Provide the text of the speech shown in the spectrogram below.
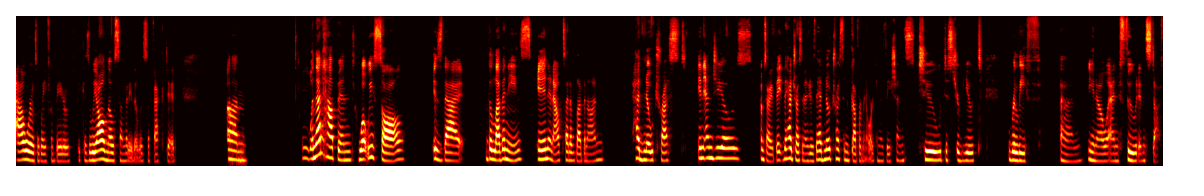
hours away from Beirut, because we all know somebody that was affected. Um, when that happened, what we saw is that the Lebanese in and outside of Lebanon had no trust in NGOs, I'm sorry, they, they had trust in NGOs. They had no trust in government organizations to distribute relief, um, you know, and food and stuff.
